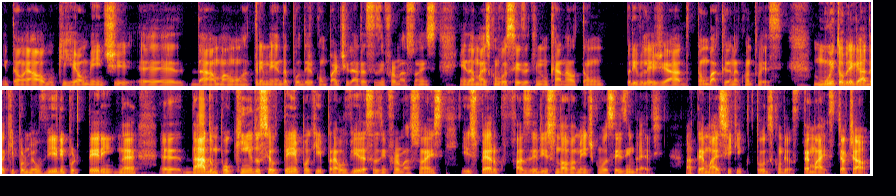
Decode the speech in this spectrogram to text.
então é algo que realmente é, dá uma honra tremenda poder compartilhar essas informações, ainda mais com vocês aqui num canal tão privilegiado, tão bacana quanto esse. Muito obrigado aqui por me ouvirem, por terem né, é, dado um pouquinho do seu tempo aqui para ouvir essas informações e espero fazer isso novamente com vocês em breve. Até mais, fiquem todos com Deus. Até mais. Tchau, tchau.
